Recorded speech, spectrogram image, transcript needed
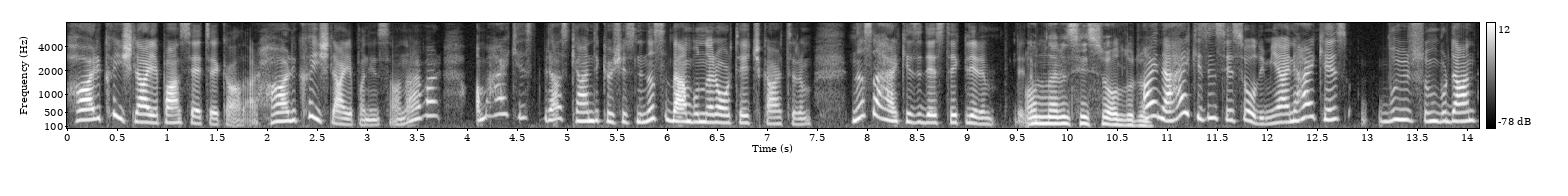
harika işler yapan STK'lar, harika işler yapan insanlar var. Ama herkes biraz kendi köşesinde nasıl ben bunları ortaya çıkartırım, nasıl herkesi desteklerim dedim. Onların sesi olurum. Aynen herkesin sesi olayım. Yani herkes buyursun buradan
